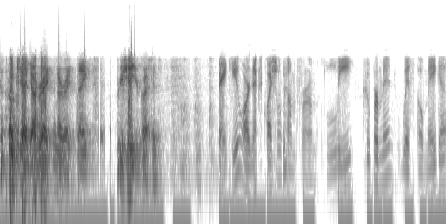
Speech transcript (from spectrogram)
Okay. All right. All right. Thanks. Appreciate your questions. Thank you. Our next question will come from Lee Cooperman with Omega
